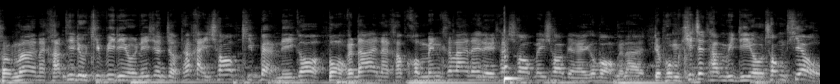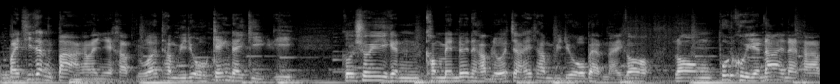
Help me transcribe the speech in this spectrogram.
ขอบคุณมากนะครับ ที่ดูคลิปวิดีโอนี้จนจบถ้าใครชอบคลิปแบบนี้ก็บอกกันได้นะครับ คอมเมนต์ข้างล่างได้เลย ถ้าชอบไม่ชอบยังไงก็บอกกันได้ เดี๋ยวผมคิดจะทำวิดีโอท่องเที่ยวไปที่ต่างๆ อะไรเงี้ยครับ หรือว่าทำวิดีโอแกล้งไดกิดี ก็ช่วยกันคอมเมนต์ด้วยนะครับ หรือว่าจะให้ทำวิดีโอแบบไหนก็ลองพูดคุยกันได้นะครับ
